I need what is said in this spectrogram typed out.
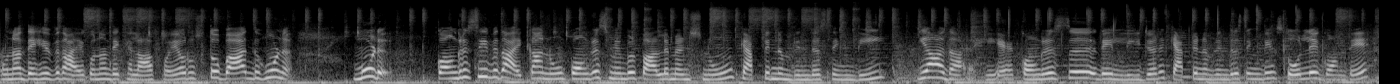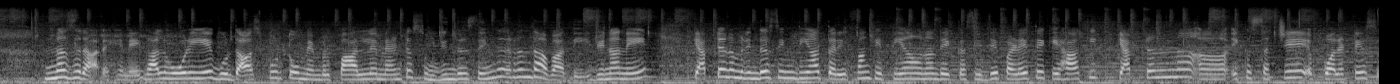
ਉਹਨਾਂ ਦੇ ਇਹ ਵਿਧਾਇਕ ਉਹਨਾਂ ਦੇ ਖਿਲਾਫ ਹੋਏ ਔਰ ਉਸ ਤੋਂ ਬਾਅਦ ਹੁਣ ਮੁੜ ਕਾਂਗਰਸੀ ਵਿਧਾਇਕਾਂ ਨੂੰ, ਕਾਂਗਰਸ ਮੈਂਬਰ ਪਾਰਲੀਮੈਂਟਸ ਨੂੰ ਕੈਪਟਨ ਅਮਰਿੰਦਰ ਸਿੰਘ ਦੀ ਯਾਦ ਆ ਰਹੀ ਹੈ। ਕਾਂਗਰਸ ਦੇ ਲੀਡਰ ਕੈਪਟਨ ਅਮਰਿੰਦਰ ਸਿੰਘ ਦੇ ਸੋਲੇ ਗਾਉਂਦੇ ਨਜ਼ਰ ਆ ਰਹੇ ਨੇ। ਗੱਲ ਹੋ ਰਹੀ ਹੈ ਗੁਰਦਾਸਪੁਰ ਤੋਂ ਮੈਂਬਰ ਪਾਰਲੀਮੈਂਟ ਸੁਖਜਿੰਦਰ ਸਿੰਘ ਰੰਧਾਵਾ ਦੀ ਜਿਨ੍ਹਾਂ ਨੇ ਕੈਪਟਨ ਅਮਰਿੰਦਰ ਸਿੰਘ ਦੀਆਂ ਤਾਰੀਫਾਂ ਕੀਤੀਆਂ, ਉਹਨਾਂ ਦੇ ਕਸੀਦੇ ਪੜ੍ਹੇ ਤੇ ਕਿਹਾ ਕਿ ਕੈਪਟਨ ਇੱਕ ਸੱਚੇ ਪੋਲਿਟਿਸ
